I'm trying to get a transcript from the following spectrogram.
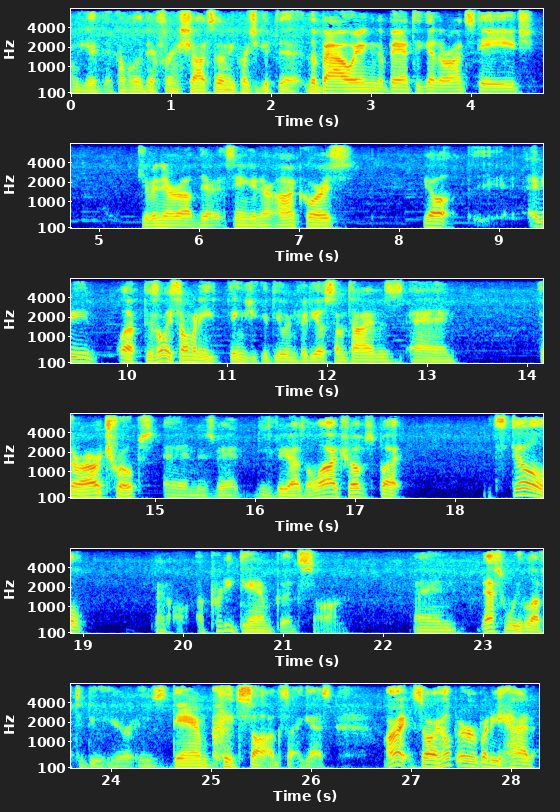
And we get a couple of different shots of them. Of course, you get the the bowing, the band together on stage, giving their uh, their singing their encores. You know, I mean, look, there's only so many things you could do in videos sometimes, and there are tropes, and this, van, this video has a lot of tropes, but it's still an, a pretty damn good song. And that's what we love to do here is damn good songs, I guess. All right, so I hope everybody had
